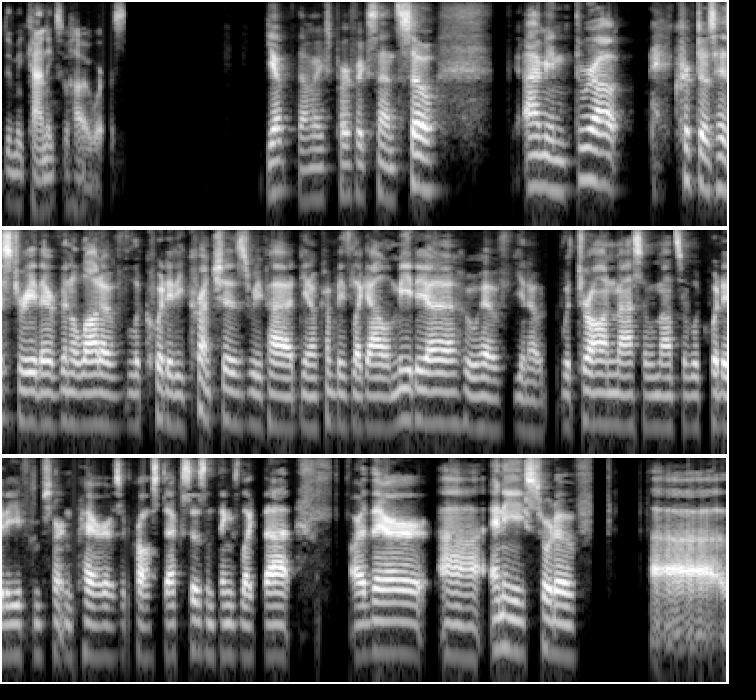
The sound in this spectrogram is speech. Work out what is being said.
the mechanics of how it works. Yep, that makes perfect sense. So I mean, throughout crypto's history, there have been a lot of liquidity crunches. We've had, you know, companies like Alameda who have, you know, withdrawn massive amounts of liquidity from certain pairs across dexes and things like that. Are there uh, any sort of, uh,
